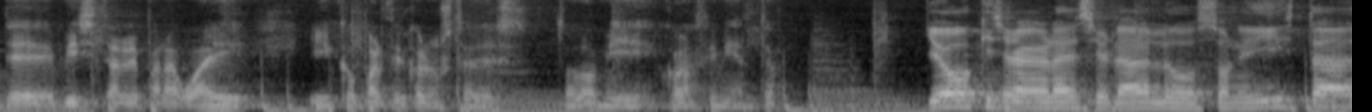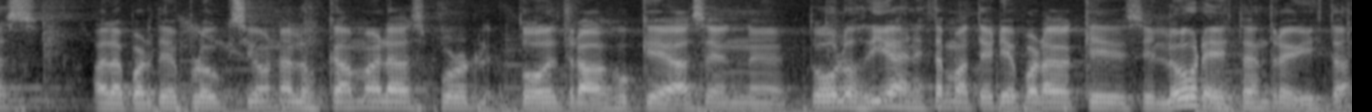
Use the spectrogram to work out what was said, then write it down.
de visitar el Paraguay y compartir con ustedes todo mi conocimiento. Yo quisiera agradecer a los sonidistas, a la parte de producción, a los cámaras por todo el trabajo que hacen eh, todos los días en esta materia para que se logre esta entrevista.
